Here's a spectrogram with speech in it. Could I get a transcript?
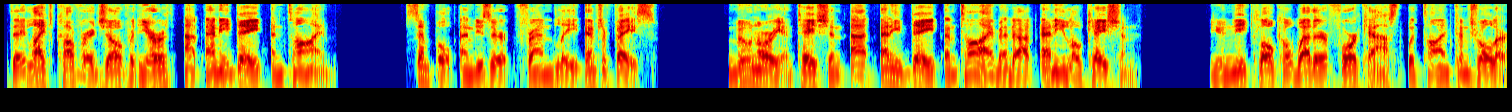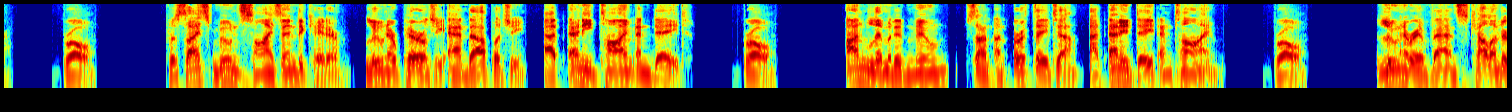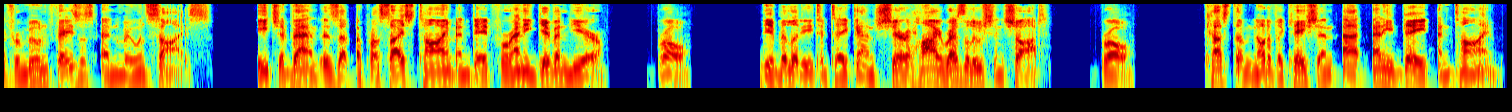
Daylight coverage over the Earth at any date and time. Simple and user-friendly interface. Moon orientation at any date and time and at any location. Unique local weather forecast with time controller. Bro. Precise moon size indicator, lunar perigee and apogee, at any time and date. Pro. Unlimited moon, sun and earth data at any date and time. Bro. Lunar events calendar for moon phases and moon size. Each event is at a precise time and date for any given year. Bro. The ability to take and share a high-resolution shot. Bro. custom notification at any date and time.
